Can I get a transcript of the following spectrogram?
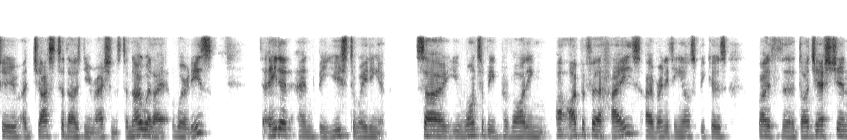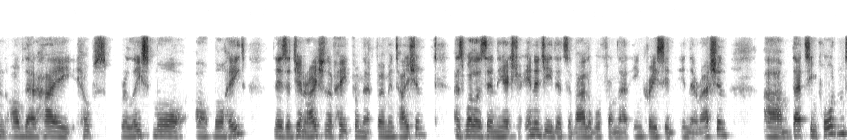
to adjust to those new rations, to know where they where it is, to eat it and be used to eating it. So you want to be providing. I prefer hays over anything else because both the digestion of that hay helps release more uh, more heat. There's a generation of heat from that fermentation, as well as then the extra energy that's available from that increase in, in their ration. Um, that's important,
